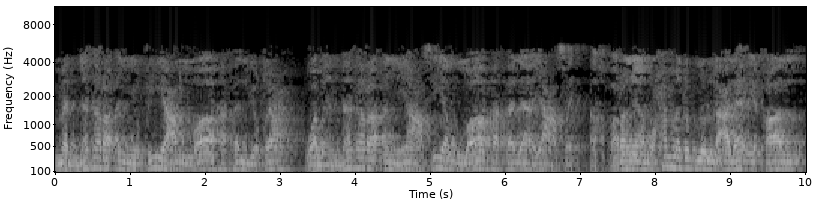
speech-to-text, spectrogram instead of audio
من نذر أن يطيع الله فليطعه ومن نذر أن يعصي الله فلا يعصه. أخبرنا محمد بن العلاء قال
